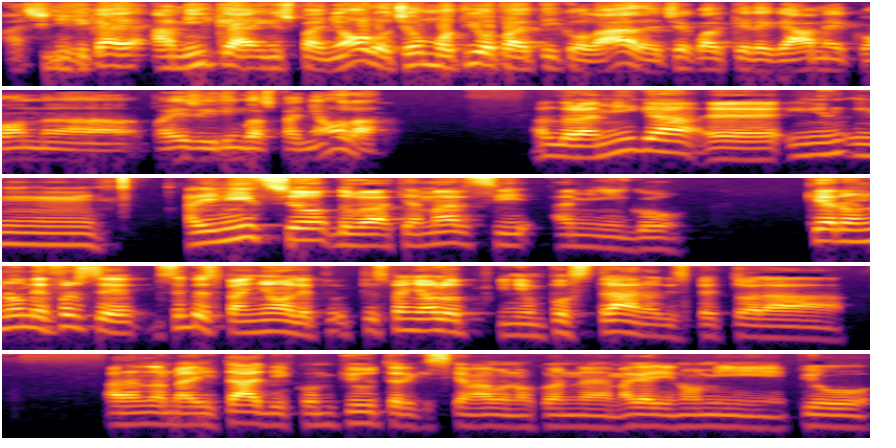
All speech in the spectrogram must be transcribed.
a significare amica in spagnolo? C'è un motivo particolare? C'è qualche legame con uh, paesi di lingua spagnola? Allora, amiga eh, in, in, all'inizio doveva chiamarsi Amigo, che era un nome forse sempre spagnolo, spagnolo quindi un po' strano rispetto alla, alla normalità di computer che si chiamavano con magari nomi più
